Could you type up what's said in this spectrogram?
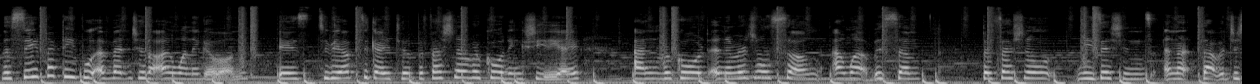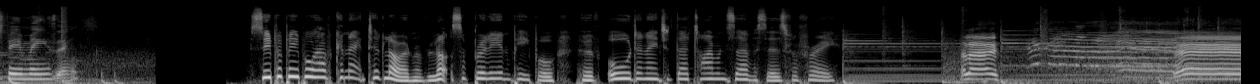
The super people adventure that I want to go on is to be able to go to a professional recording studio and record an original song and work with some professional musicians and that, that would just be amazing. Super People have connected Lauren with lots of brilliant people who have all donated their time and services for free. Hello. Hey.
